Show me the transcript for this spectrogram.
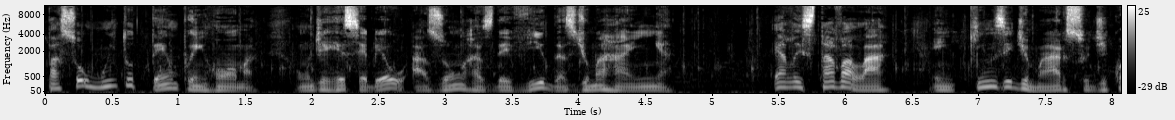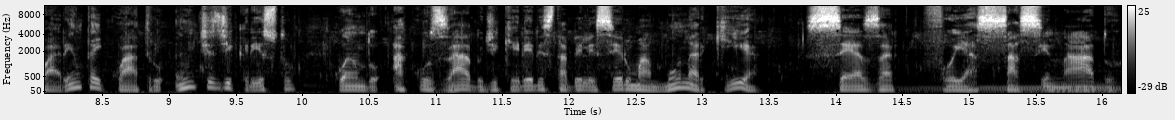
passou muito tempo em Roma, onde recebeu as honras devidas de uma rainha. Ela estava lá, em 15 de março de 44 a.C., quando, acusado de querer estabelecer uma monarquia, César foi assassinado.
